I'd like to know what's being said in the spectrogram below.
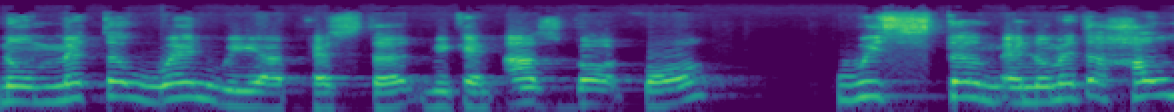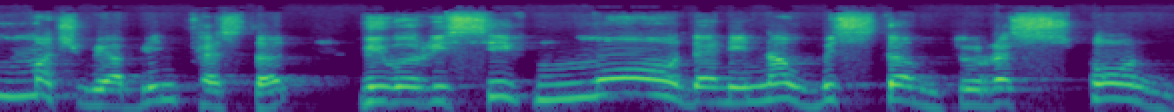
no matter when we are tested, we can ask God for wisdom. And no matter how much we are being tested, we will receive more than enough wisdom to respond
